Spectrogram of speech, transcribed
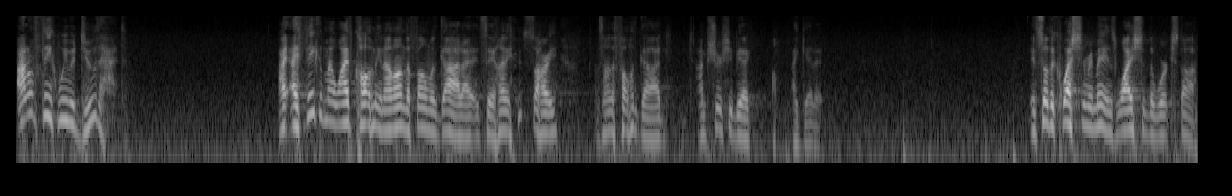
I don't think we would do that. I, I, think if my wife called me and I'm on the phone with God, I'd say, honey, sorry, I was on the phone with God. I'm sure she'd be like, oh, I get it. And so the question remains why should the work stop?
